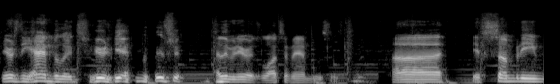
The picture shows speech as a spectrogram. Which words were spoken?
there's the ambulance. the ambulance. I live in here. There's lots of ambulances. Uh, if somebody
